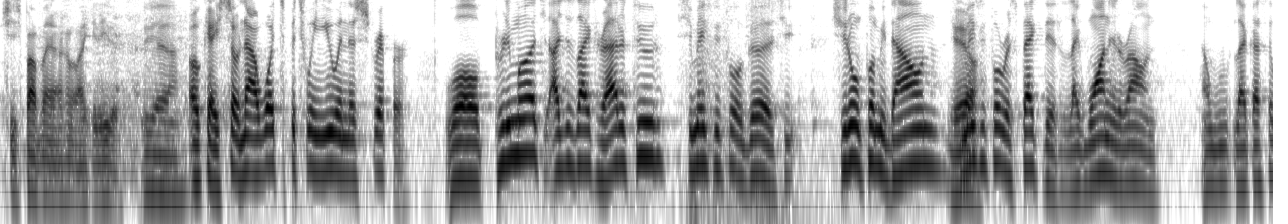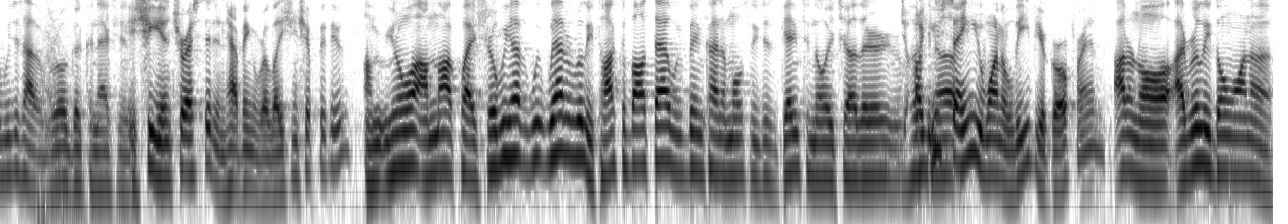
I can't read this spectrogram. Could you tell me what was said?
She's probably not gonna like it either. yeah. Okay, so now what's between you and this stripper? Well, pretty much, I just like her attitude. She makes me feel good. She she don't put me down. She makes me feel respected, like wanted around. And we, like I said, we just have a real good connection. Is she interested in having a relationship with you? Um, you know what? I'm not quite sure. We have we, we haven't really talked about that. We've been kind of mostly just getting to know each other. Are you up. saying you want to leave your girlfriend? I don't know. I really don't want to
